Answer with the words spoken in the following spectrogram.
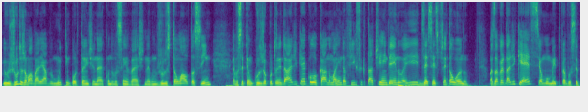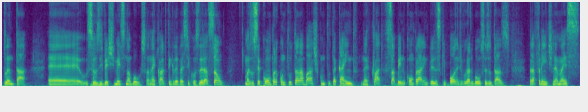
e o, juros é uma variável muito importante, né? Quando você investe, né? Com juros tão alto assim, é você tem um custo de oportunidade que é colocar numa renda fixa que está te rendendo aí 16% ao ano. Mas a verdade é que esse é o momento para você plantar é, os seus investimentos na bolsa, né? Claro que tem que levar isso em consideração, mas você compra quando tudo está na baixa, quando tudo está caindo, né? Claro, sabendo comprar empresas que podem divulgar bons resultados para frente, né? Mas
